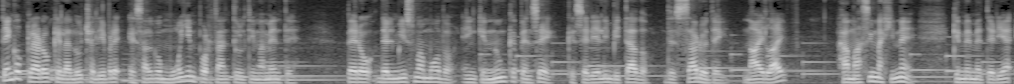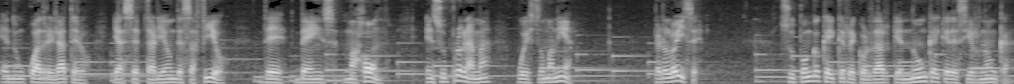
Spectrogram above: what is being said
Tengo claro que la lucha libre es algo muy importante últimamente, pero del mismo modo en que nunca pensé que sería el invitado de Saturday Night Live, jamás imaginé que me metería en un cuadrilátero y aceptaría un desafío de Vince Mahone en su programa WrestleMania. Pero lo hice. Supongo que hay que recordar que nunca hay que decir nunca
